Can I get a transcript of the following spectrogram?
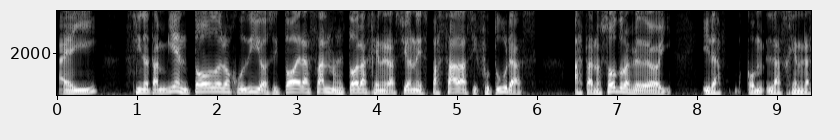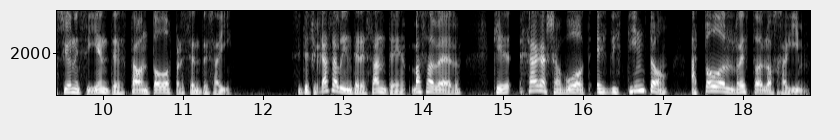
ahí, sino también todos los judíos y todas las almas de todas las generaciones pasadas y futuras, hasta nosotros de hoy, y las, generaciones siguientes estaban todos presentes ahí. Si te fijas algo interesante, vas a ver que Haga Shavuot es distinto a todo el resto de los Hagim.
